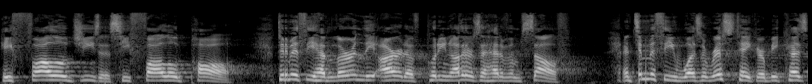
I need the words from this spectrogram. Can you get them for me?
He followed Jesus, he followed Paul. Timothy had learned the art of putting others ahead of himself. And Timothy was a risk taker because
